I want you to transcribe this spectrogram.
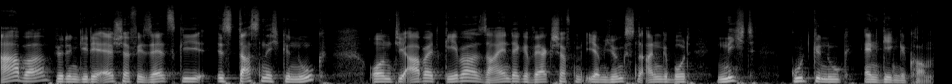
Aber für den GDL-Chef Wieselski ist das nicht genug und die Arbeitgeber seien der Gewerkschaft mit ihrem jüngsten Angebot nicht gut genug entgegengekommen.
